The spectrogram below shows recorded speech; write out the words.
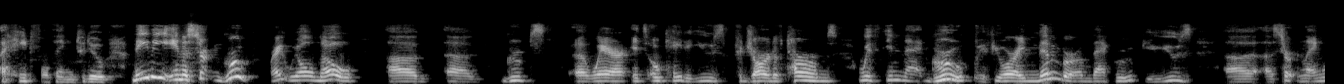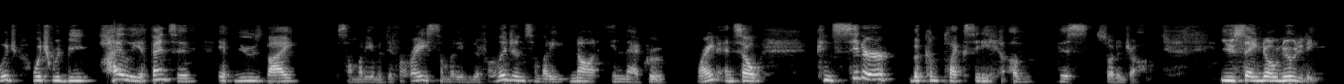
a hateful thing to do. Maybe in a certain group, right? We all know uh, uh, groups uh, where it's okay to use pejorative terms within that group. If you are a member of that group, you use uh, a certain language, which would be highly offensive if used by somebody of a different race, somebody of a different religion, somebody not in that group, right? And so consider the complexity of this sort of job. You say no nudity.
